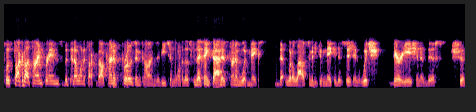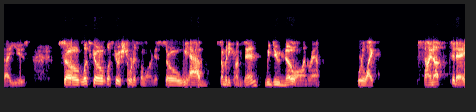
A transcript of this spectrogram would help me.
so let's talk about timeframes, but then I want to talk about kind of pros and cons of each and one of those because I think that is kind of what makes that what allows somebody to make a decision which variation of this should I use. So let's go let's go shortest and longest. So we have somebody comes in, we do no on ramp. We're like, sign up today,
